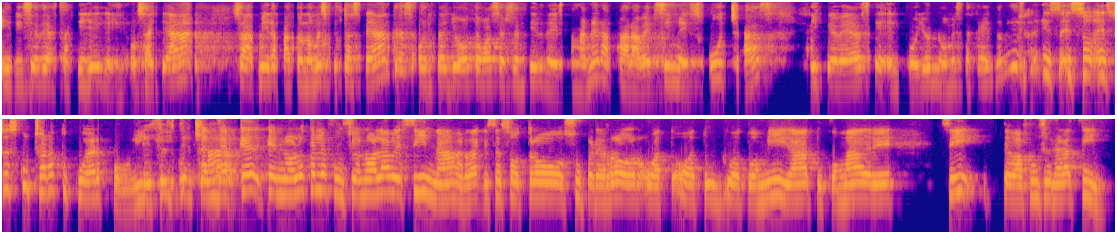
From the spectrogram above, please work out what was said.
y dice de hasta aquí llegué. O sea, ya, o sea, mira, Pato, no me escuchaste antes, ahorita yo te voy a hacer sentir de esta manera para ver si me escuchas y que veas que el pollo no me está cayendo bien. Es, eso, eso escuchar a tu cuerpo y, entender que, que, no lo que le funcionó a la vecina, ¿verdad? Que ese es otro súper error, o a, o a, tu, o a tu amiga, a tu comadre, ¿sí? Te va a funcionar a ti.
